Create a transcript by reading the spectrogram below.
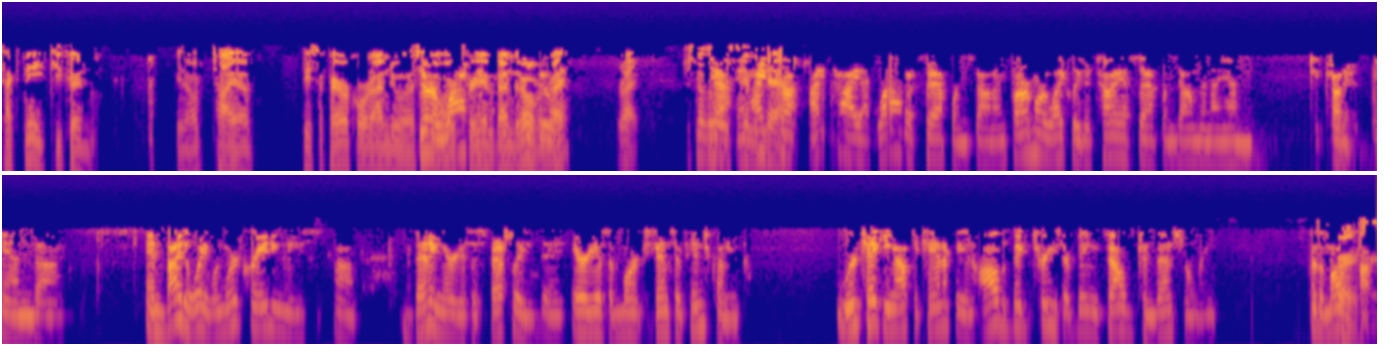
technique, you could you know tie a piece of paracord onto a there smaller tree and bend it over, right? Right. Just another yeah, way to and I, tie, I tie a lot of saplings down. I'm far more likely to tie a sapling down than I am to cut it. And uh, and by the way, when we're creating these uh, bedding areas, especially the areas of more extensive hinge cutting, we're taking out the canopy, and all the big trees are being felled conventionally for the most First. part.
